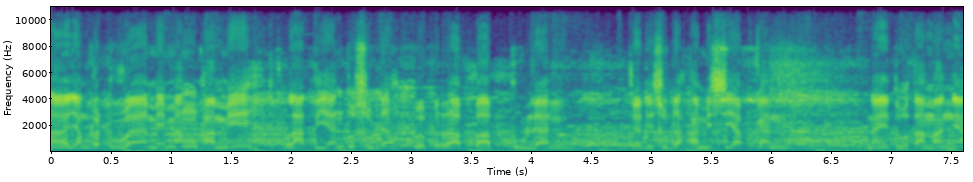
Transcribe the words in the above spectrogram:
Nah, yang kedua memang kami latihan tuh sudah beberapa bulan. Jadi sudah kami siapkan Nah itu utamanya.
